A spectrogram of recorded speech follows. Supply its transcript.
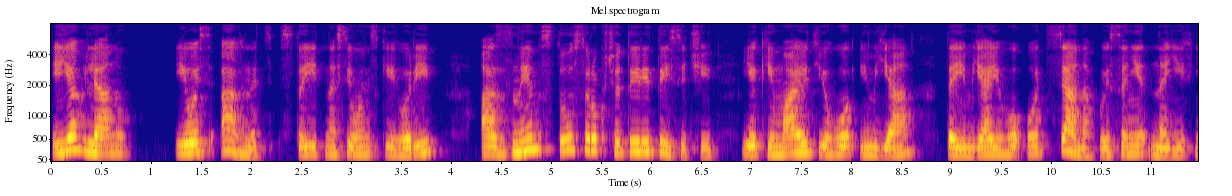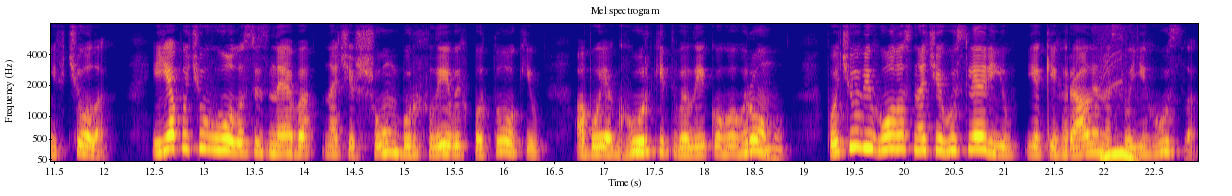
І я глянув, і ось агнець стоїть на Сіонській горі, а з ним 144 тисячі, які мають його ім'я та ім'я його Отця написані на їхніх чолах. І я почув голос із неба, наче шум бурхливих потоків, або як гуркіт великого грому. Почув і голос, наче гуслярів, які грали на своїх гуслах.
